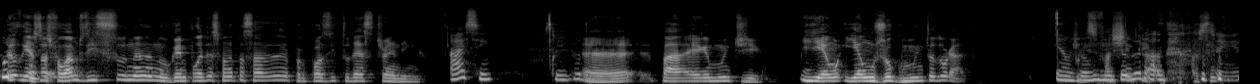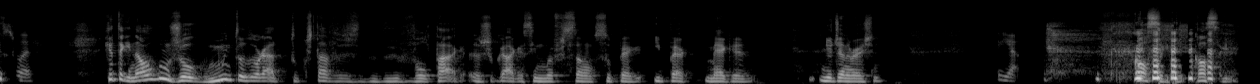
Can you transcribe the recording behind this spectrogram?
Por aliás, nós falámos disso na- no gameplay da semana passada a propósito do Death Stranding. Ai, sim. Sim, verdade. Eh, pá, era muito giro. E é, um, e é um jogo muito adorado. é um Por jogo muito sentido. adorado. Faz sentido. Sim, isso é. Catarina, há algum jogo muito adorado que tu gostavas de, de voltar a jogar assim numa versão super, hiper, mega New Generation? Yeah. Qual seria? Qual seria?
